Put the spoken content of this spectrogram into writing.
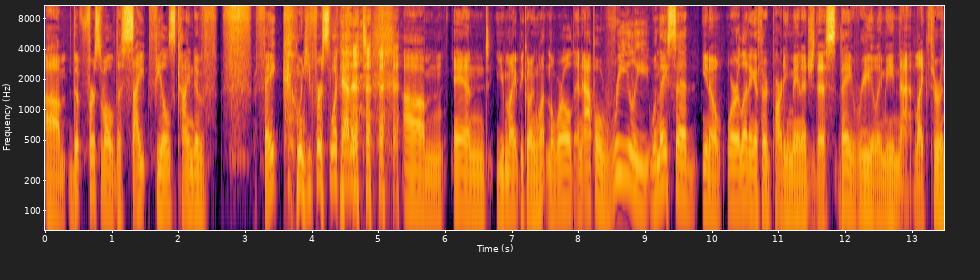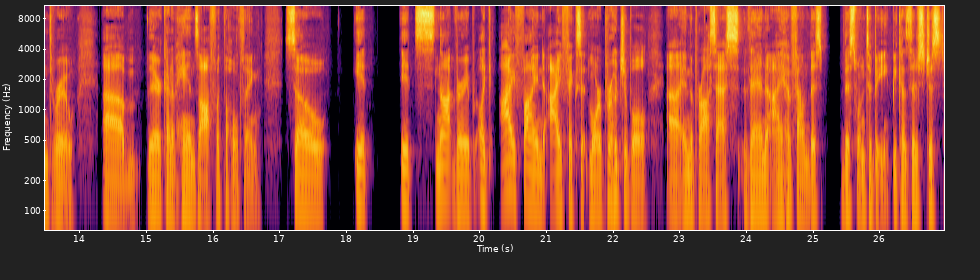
Um, the first of all, the site feels kind of f- fake when you first look at it, um, and you might be going, "What in the world?" And Apple really, when they said, you know, we're letting a third party manage this, they really mean that, like through and through. Um, they're kind of hands off with the whole thing, so it it's not very like I find iFixit more approachable uh, in the process than I have found this this one to be because there's just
